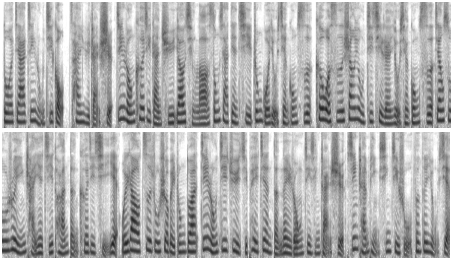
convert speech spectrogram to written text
多家金融机构参与展示。金融科技展区邀请了松下电器中国有限公司、科沃斯商用机器人有限公司、江苏瑞银产业集团等科技企业，围绕自助设备终端、金融机具及配件等内容进行展示。新产品、新技术纷纷涌现。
